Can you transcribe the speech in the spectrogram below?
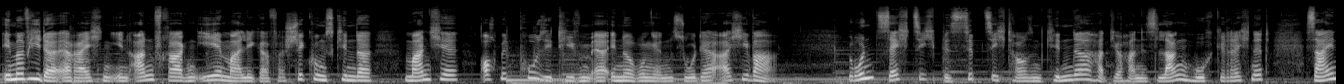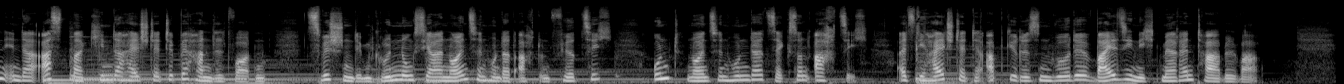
Immer wieder erreichen ihn Anfragen ehemaliger Verschickungskinder, manche auch mit positiven Erinnerungen, so der Archivar. Rund 60 bis 70.000 Kinder, hat Johannes Lang hochgerechnet, seien in der Asthma-Kinderheilstätte behandelt worden, zwischen dem Gründungsjahr 1948 und 1986, als die Heilstätte abgerissen wurde, weil sie nicht mehr rentabel war.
